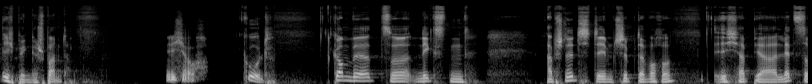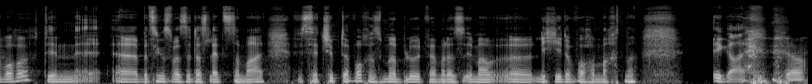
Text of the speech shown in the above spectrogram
Ich bin gespannt. Ich auch. Gut. kommen wir zur nächsten Abschnitt, dem Chip der Woche. Ich habe ja letzte Woche den, äh, beziehungsweise das letzte Mal, der Chip der Woche ist immer blöd, wenn man das immer äh, nicht jede Woche macht, ne? Egal. Ja.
